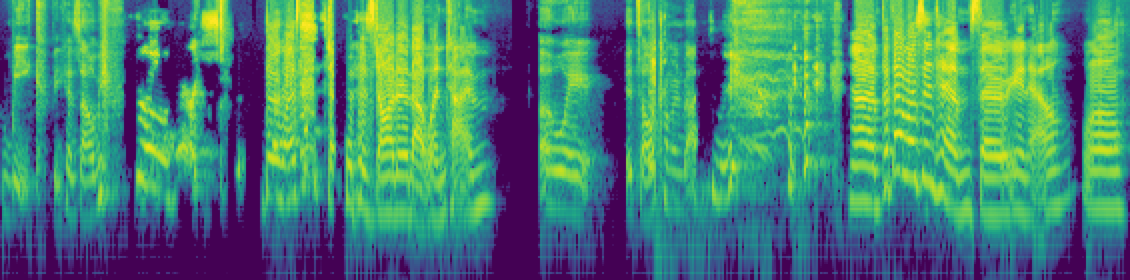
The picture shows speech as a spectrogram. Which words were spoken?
week because I'll be real embarrassed. There was that stuff with his daughter that one time, Oh wait, it's all coming back to me. uh, but that wasn't him. So you know, we'll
